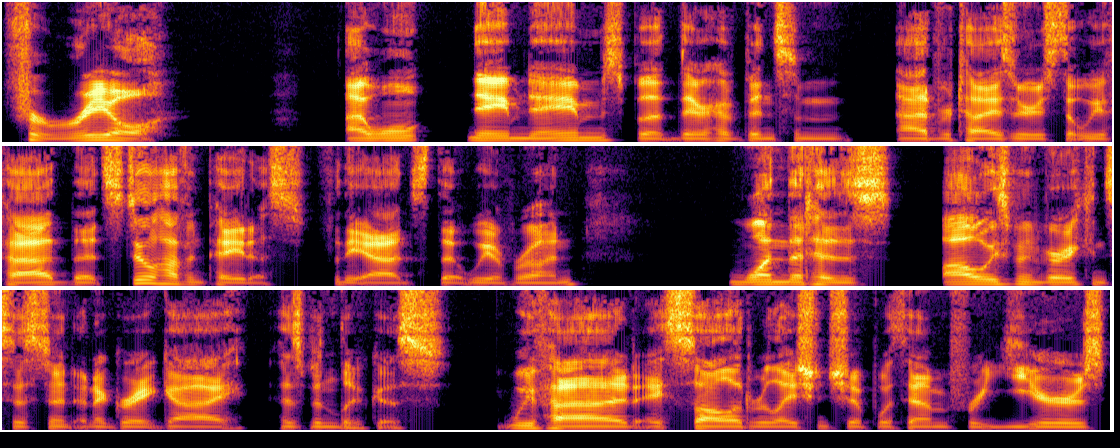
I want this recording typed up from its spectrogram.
for real. I won't name names, but there have been some advertisers that we've had that still haven't paid us for the ads that we have run. One that has always been very consistent and a great guy has been Lucas. We've had a solid relationship with him for years,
